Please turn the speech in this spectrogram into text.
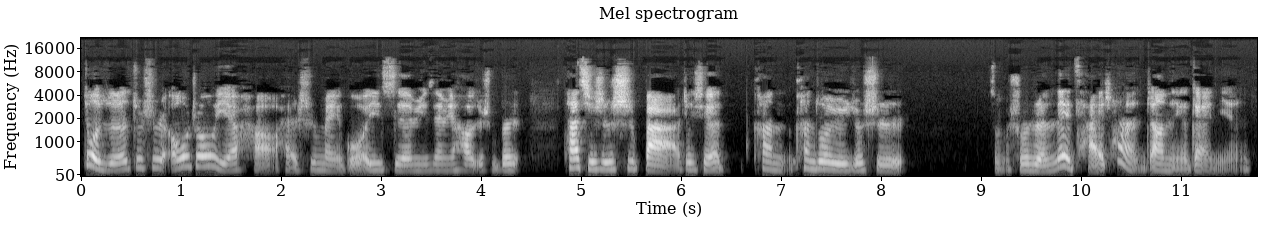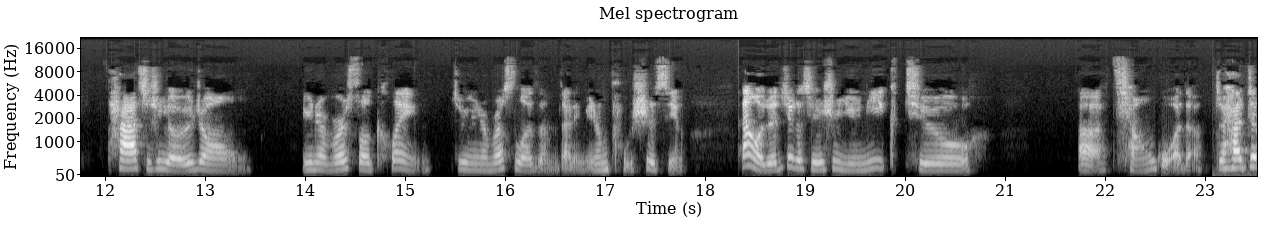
就我觉得，就是欧洲也好，还是美国一些 museum 也好，就是不是它其实是把这些看看作于就是。怎么说人类财产这样的一个概念，它其实有一种 universal claim，就 universalism 在里面，一种普适性。但我觉得这个其实是 unique to，呃，强国的，就它这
